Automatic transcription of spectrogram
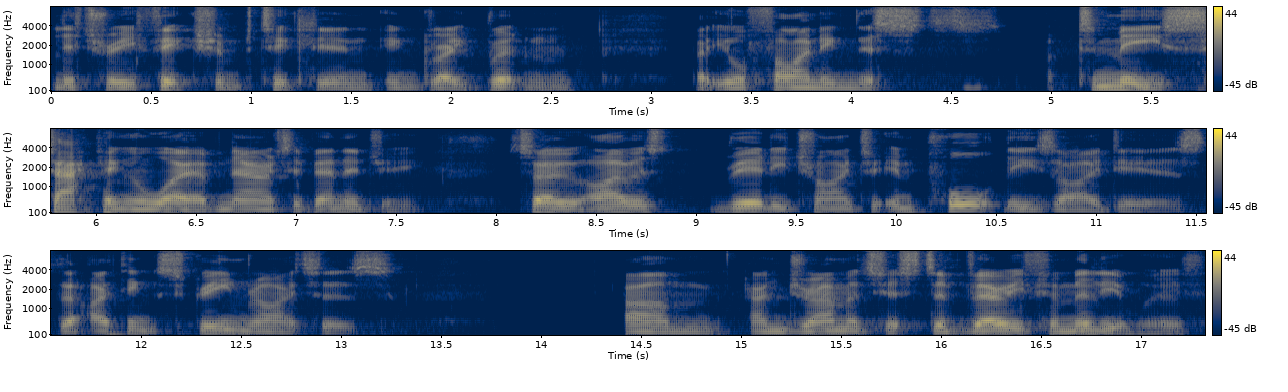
literary fiction, particularly in, in Great Britain, that you're finding this, to me, sapping away of narrative energy. So I was really trying to import these ideas that I think screenwriters um, and dramatists are very familiar with,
